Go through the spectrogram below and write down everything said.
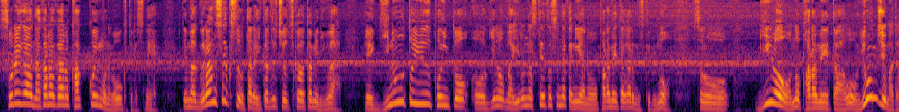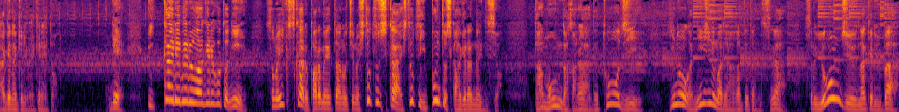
それがなかなかあの、かっこいいものが多くてですね。で、まあ、グランサックスのただイカズチを使うためには、え技能というポイント、技能、まあ、いろんなステータスの中にあの、パラメータがあるんですけども、その、技能のパラメータを40まで上げなければいけないと。で、1回レベルを上げるごとに、そのいくつかあるパラメータのうちの1つしか、1つ1ポイントしか上げられないんですよ。だもんだから、で、当時、技能が20まで上がってたんですがそれ40なければ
